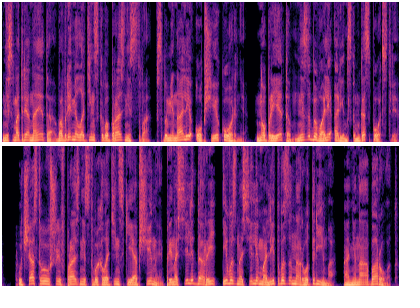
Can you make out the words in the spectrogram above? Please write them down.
Несмотря на это, во время латинского празднества вспоминали общие корни, но при этом не забывали о римском господстве. Участвовавшие в празднествах латинские общины приносили дары и возносили молитвы за народ Рима, а не наоборот.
